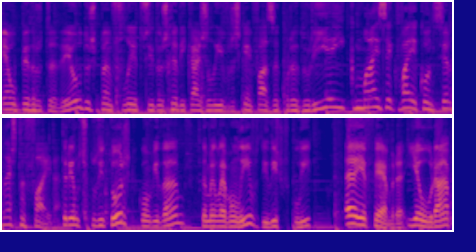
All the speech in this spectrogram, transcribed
É o Pedro Tadeu, dos panfletos e dos radicais livres, quem faz a curadoria e que mais é que vai acontecer nesta feira? Teremos expositores que convidamos, que também levam livros e discos políticos. A Efemera e a URAP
